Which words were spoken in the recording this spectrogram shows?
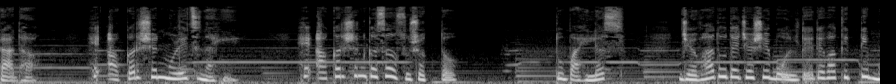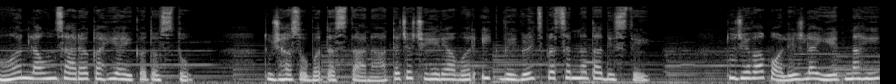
राधा हे आकर्षणमुळेच नाही. हे आकर्षण कसं असू शकतं? तू पाहिलंस? जेव्हा तू त्याच्याशी बोलते तेव्हा किती मन लावून सारं काही ऐकत असतो. तुझ्यासोबत असताना त्याच्या चेहऱ्यावर एक वेगळीच प्रसन्नता दिसते. तू जेव्हा कॉलेजला येत नाही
